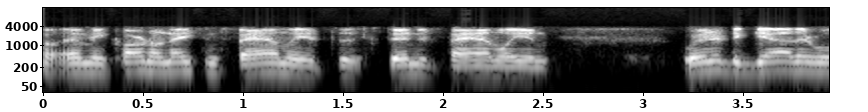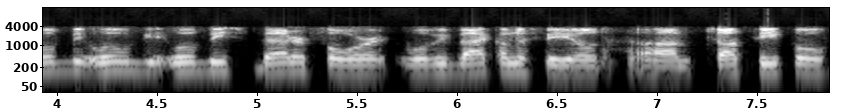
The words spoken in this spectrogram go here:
a, I mean, Cardinal Nation's family. It's an extended family, and we're in it together. We'll be we'll we'll be better for it. We'll be back on the field. Um, tough people,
